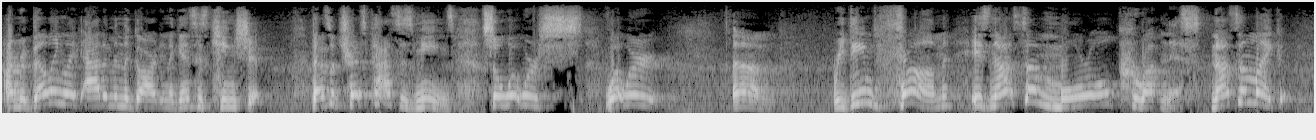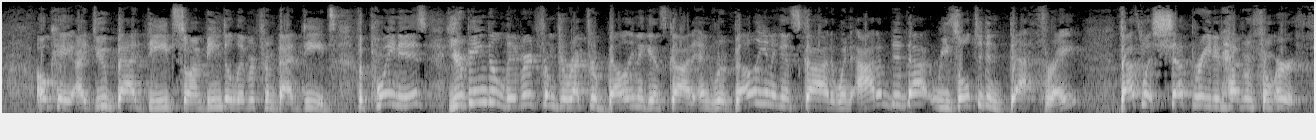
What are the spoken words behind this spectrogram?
I'm rebelling like Adam in the garden against his kingship. That's what trespasses means. So what we're what we're um, redeemed from is not some moral corruptness, not some like okay, I do bad deeds, so I'm being delivered from bad deeds. The point is, you're being delivered from direct rebellion against God. And rebellion against God, when Adam did that, resulted in death, right? That's what separated heaven from earth.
